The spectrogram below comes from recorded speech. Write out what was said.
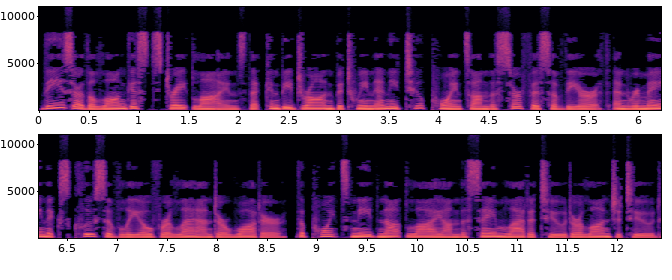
These are the longest straight lines that can be drawn between any two points on the surface of the Earth and remain exclusively over land or water, the points need not lie on the same latitude or longitude.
